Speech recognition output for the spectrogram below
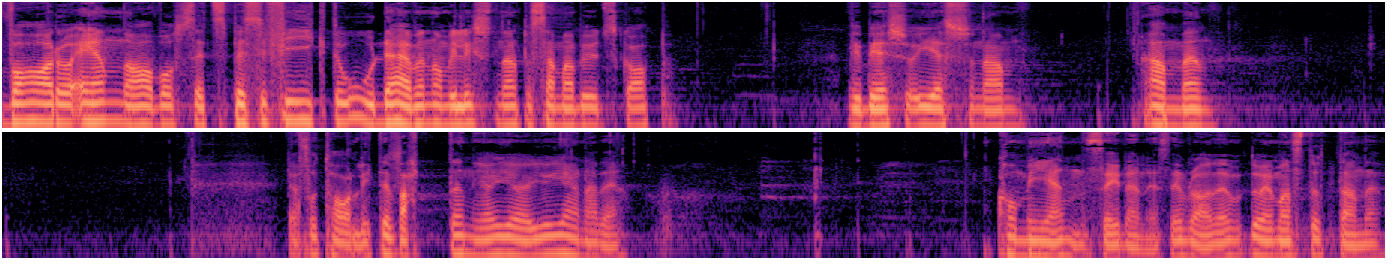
var och en av oss ett specifikt ord, även om vi lyssnar på samma budskap. Vi ber så i Jesu namn. Amen. Jag får ta lite vatten, jag gör ju gärna det. Kom igen, säger Dennis. Det är bra, då är man stöttande.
